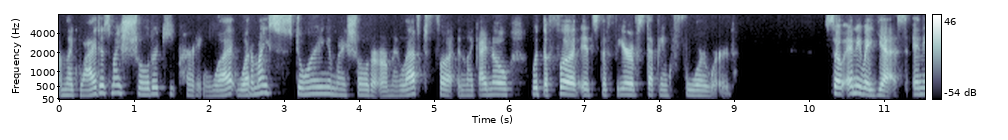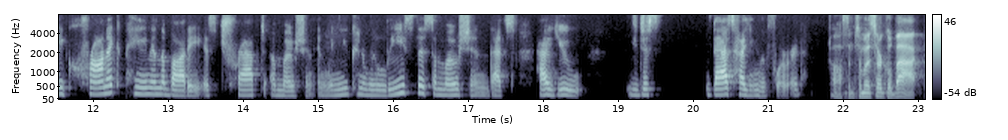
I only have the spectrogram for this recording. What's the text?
I'm like, why does my shoulder keep hurting? What what am I storing in my shoulder or my left foot? And like I know with the foot, it's the fear of stepping forward. So anyway, yes, any chronic pain in the body is trapped emotion. And when you can release this emotion, that's how you you just that's how you move forward. Awesome. So I'm going to circle back.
